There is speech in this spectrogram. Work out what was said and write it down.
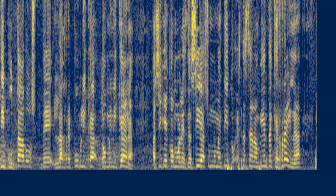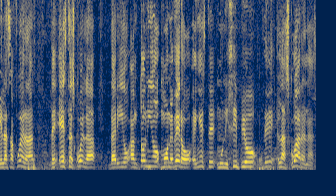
diputados de la República Dominicana. Así que como les decía hace un momentito, este es el ambiente que reina en las afueras de esta escuela Darío Antonio Monedero en este municipio de Las Guaranas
